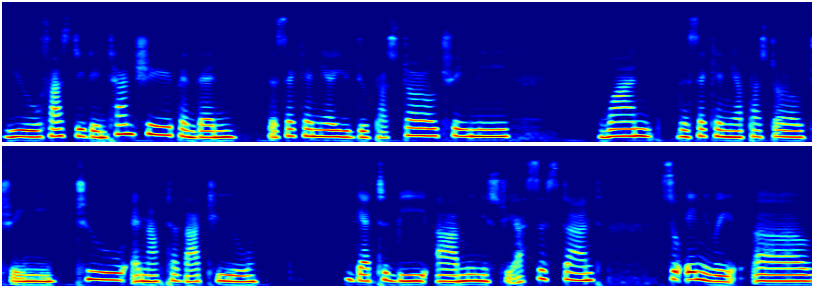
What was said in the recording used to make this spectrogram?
You first did internship, and then the second year you do pastoral trainee. One, the second year pastoral trainee two, and after that, you get to be a ministry assistant. So, anyway, uh,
